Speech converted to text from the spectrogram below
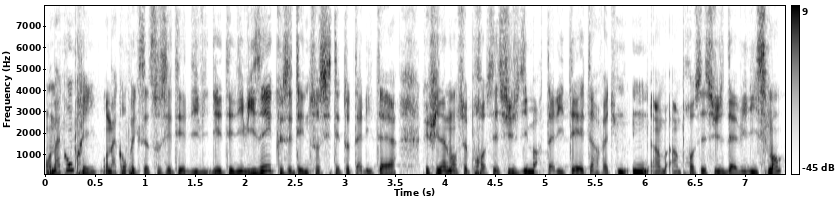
On a compris, on a compris que cette société était divisée, que c'était une société totalitaire, que finalement ce processus d'immortalité était en fait un, un processus d'avilissement,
